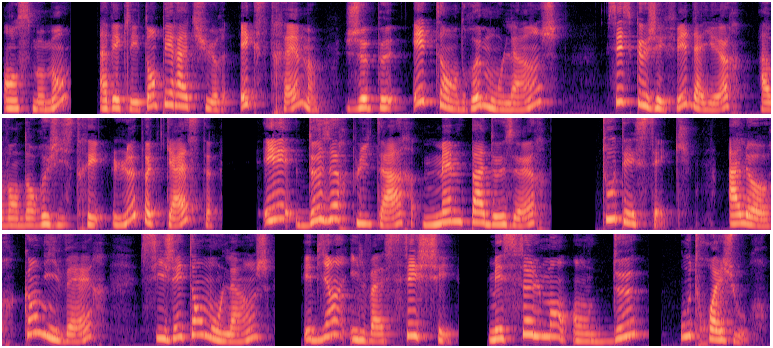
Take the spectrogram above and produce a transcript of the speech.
en ce moment, avec les températures extrêmes, je peux étendre mon linge. C'est ce que j'ai fait d'ailleurs avant d'enregistrer le podcast. Et deux heures plus tard, même pas deux heures, tout est sec. Alors qu'en hiver, si j'étends mon linge, eh bien il va sécher, mais seulement en deux ou trois jours.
